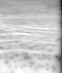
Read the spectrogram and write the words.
Yeah!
